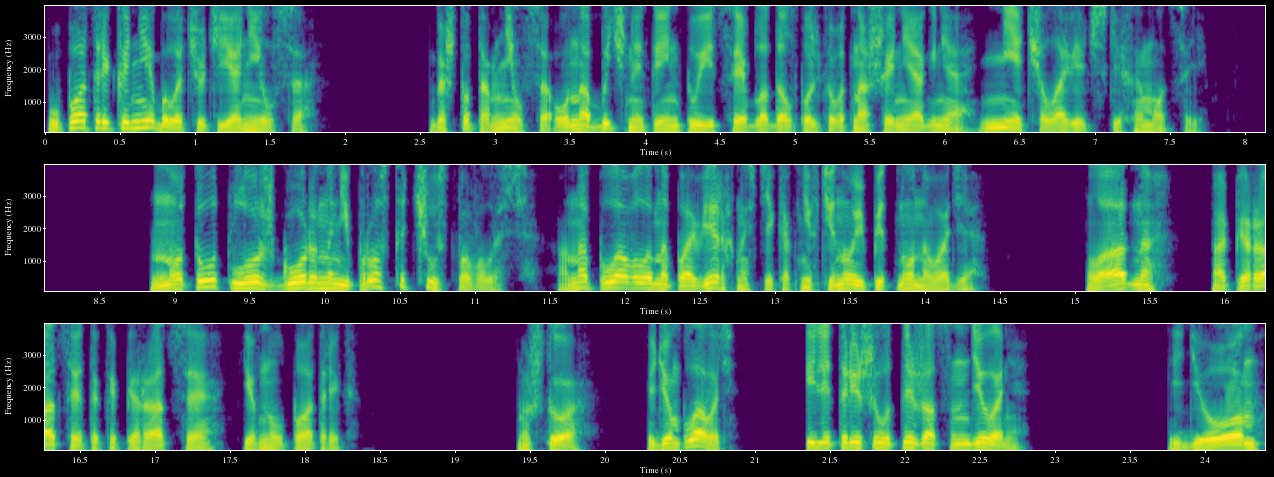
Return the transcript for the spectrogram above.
У Патрика не было чуть чутья Нилса. Да что там Нилса, он обычной-то интуицией обладал только в отношении огня, нечеловеческих эмоций. Но тут ложь Горана не просто чувствовалась, она плавала на поверхности, как нефтяное пятно на воде. «Ладно, операция так операция», — кивнул Патрик. «Ну что, идем плавать? Или ты решил отлежаться на диване?» «Идем».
